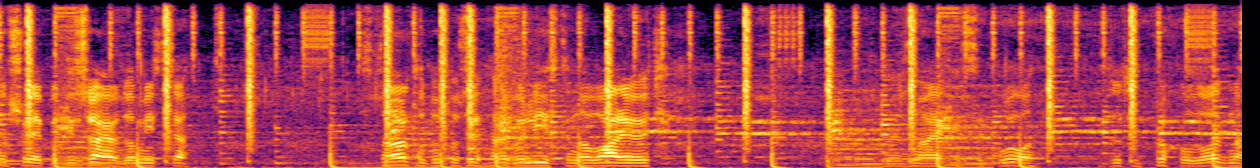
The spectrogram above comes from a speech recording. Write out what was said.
ну що, я під'їжджаю до місця старту, тут уже гравелісти навалюють. Не знаю, яке це коло. Досить прохолодно.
